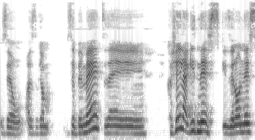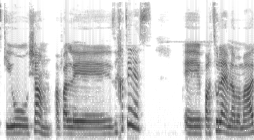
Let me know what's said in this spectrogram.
זהו אז גם זה באמת זה קשה לי להגיד נס כי זה לא נס כי הוא שם אבל uh, זה חצי נס. Uh, פרצו להם לממ"ד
